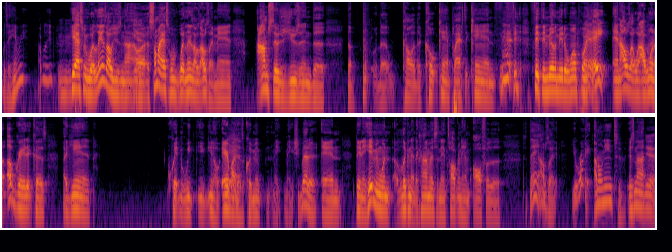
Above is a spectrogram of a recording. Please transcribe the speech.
was it Henry? I believe he asked me what lens I was using. I, Mm-hmm. Yeah. Or somebody asked me what lens I was. I was like, man, I'm still just using the the the call it the Coke can plastic can 50 millimeter 1.8, and I was like, well, I want to upgrade it because again, equipment we you, you know everybody Yeah. has equipment make makes you better and then it hit me when looking at the comments and then talking to him off of the, the thing i was like you're right i don't need to it's not Yeah.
